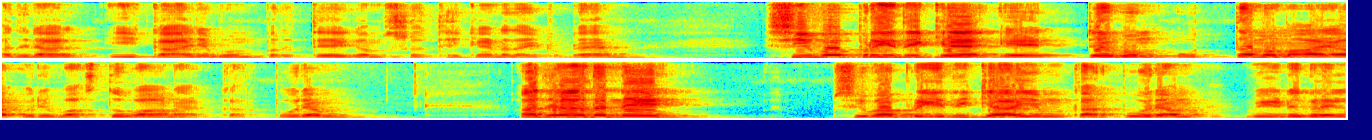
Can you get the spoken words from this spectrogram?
അതിനാൽ ഈ കാര്യവും പ്രത്യേകം ശ്രദ്ധിക്കേണ്ടതായിട്ടുണ്ട്. ശിവപ്രീതിക്ക് ഏറ്റവും ഉത്തമമായ ഒരു വസ്തുവാണ് കർപ്പൂരം. അതിനാൽ തന്നെ ശിവപ്രീതിക്കായും കർപ്പൂരം വീടുകളിൽ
